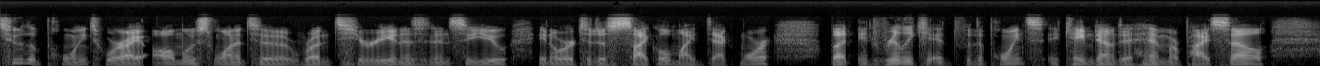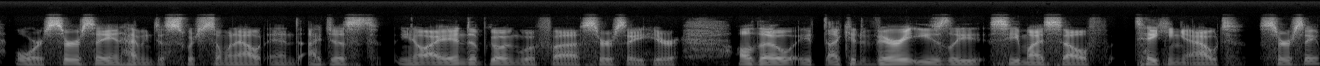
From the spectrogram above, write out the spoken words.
to the point where I almost wanted to run Tyrion as an NCU in order to just cycle my deck more, but it really for the points it came down to him or Pycelle or Cersei and having to switch someone out. And I just, you know, I end up going with uh, Cersei here. Although it, I could very easily see myself taking out Cersei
